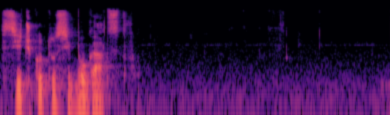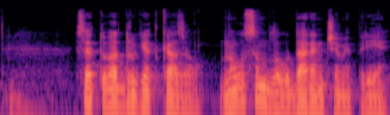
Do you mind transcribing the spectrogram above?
всичкото си богатство. След това другият казал, много съм благодарен, че ме прие.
